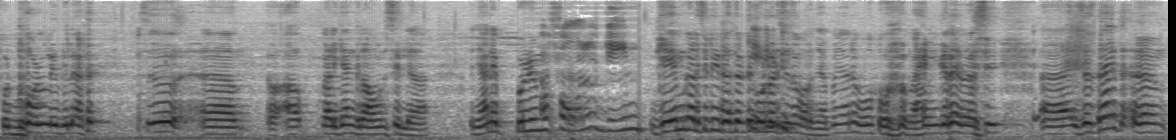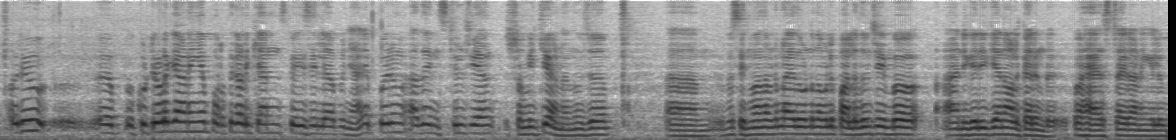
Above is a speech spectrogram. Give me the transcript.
ഫുട്ബോൾ ഇതിലാണ്. സോ കളിക്കാൻ ഗ്രൗണ്ട്സ് ഇല്ല. ഞാൻ എപ്പോഴും ഫോണിൽ ഗെയിം ഗെയിം കളിച്ചിട്ട് ഇരുപത്തെട്ട് ഗോൾ അടിച്ചെന്ന് പറഞ്ഞു. അപ്പൊ ഞാൻ ഓഹോ ഭയങ്കര എനർജി ജസ്റ്റ് ദാറ്റ് ഒരു കുട്ടികളൊക്കെ ആണെങ്കിൽ പുറത്ത് കളിക്കാൻ സ്പേസ് ഇല്ല. അപ്പൊ ഞാൻ എപ്പോഴും അത് ഇൻസ്റ്റിൽ ചെയ്യാൻ ശ്രമിക്കുകയാണ്. എന്ന് വെച്ചാൽ ഇപ്പൊ സിനിമാ നടനായതുകൊണ്ട് നമ്മൾ പലതും ചെയ്യുമ്പോൾ അനുകരിക്കാൻ ആൾക്കാരുണ്ട്. ഇപ്പൊ ഹെയർ സ്റ്റൈൽ ആണെങ്കിലും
